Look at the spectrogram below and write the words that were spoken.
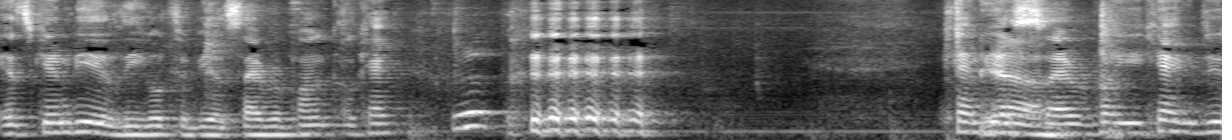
it's gonna be illegal to be a cyberpunk, okay? can't be a cyberpunk. You can't do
